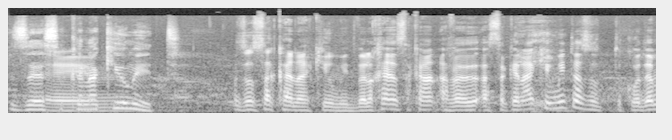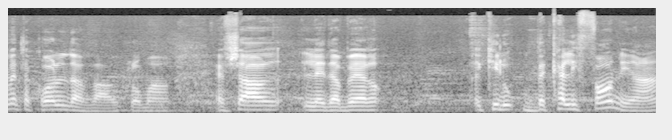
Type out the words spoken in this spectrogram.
זה סכנה אמ, קיומית. זו סכנה קיומית, ולכן הסכנה, אבל הסכנה הקיומית הזאת קודמת לכל דבר. כלומר, אפשר לדבר, כאילו, בקליפורניה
